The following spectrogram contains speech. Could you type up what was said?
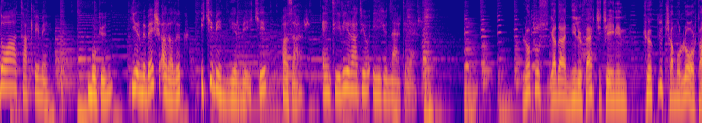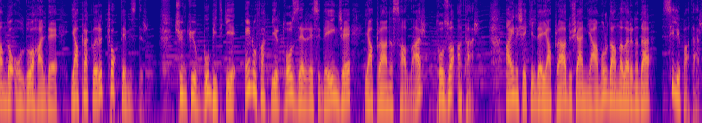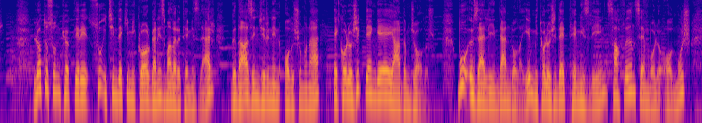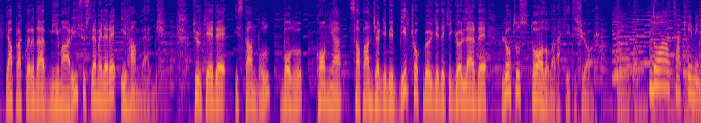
Doğa Takvimi Bugün 25 Aralık 2022 Pazar. NTV Radyo iyi günler diler. Lotus ya da nilüfer çiçeğinin köklü çamurlu ortamda olduğu halde yaprakları çok temizdir. Çünkü bu bitki en ufak bir toz zerresi değince yaprağını sallar, tozu atar. Aynı şekilde yaprağa düşen yağmur damlalarını da silip atar. Lotusun kökleri su içindeki mikroorganizmaları temizler, gıda zincirinin oluşumuna, ekolojik dengeye yardımcı olur. Bu özelliğinden dolayı mitolojide temizliğin, saflığın sembolü olmuş, yaprakları da mimari süslemelere ilham vermiş. Türkiye'de İstanbul, Bolu, Konya, Sapanca gibi birçok bölgedeki göllerde lotus doğal olarak yetişiyor. Doğa Takvimi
